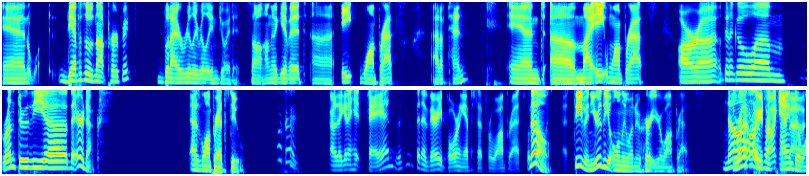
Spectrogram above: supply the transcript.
and the episode was not perfect, but I really really enjoyed it. So I'm gonna give it uh, eight Womp Rats out of ten, and uh, my eight Womp Rats are uh, gonna go um, run through the uh, the air ducts, as Womp Rats do. Okay. Are they gonna hit fans? This has been a very boring episode for Womp Rats. What's No, wrong? Steven, you're the only one who hurt your Womp Rats. No, the rest of us are kind of about.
